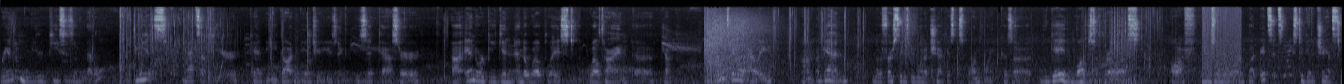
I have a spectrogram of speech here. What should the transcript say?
random weird pieces of metal. These nets up here can be gotten into using Zipcaster uh, and or beacon and a well-placed, well-timed uh, jump. Tail Alley um, again, one of the first things we want to check is the spawn point, because uh, the game loves to throw us off into war, but it's, it's nice to get a chance to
